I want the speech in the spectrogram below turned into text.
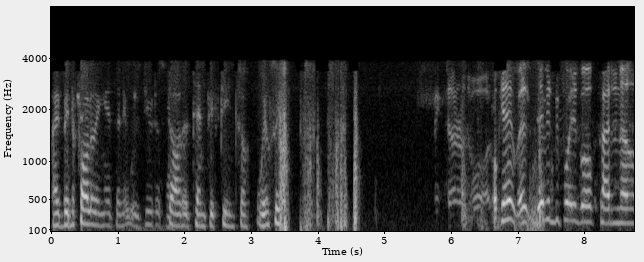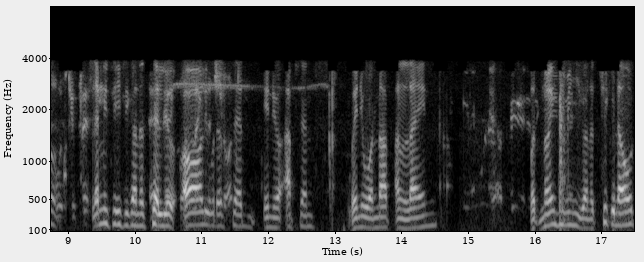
I've been following it, and it was due to start at 10:15. So we'll see. Okay, well, David, before you go, Cardinal, let me see if going to tell you all he would have said in your absence when you were not online. But knowing him, he's going to chicken out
